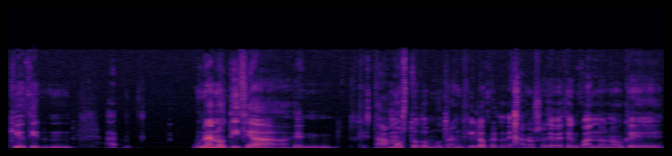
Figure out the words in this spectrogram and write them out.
quiero decir, mm, una noticia en que estábamos todos muy tranquilos, pero déjanos de vez en cuando, ¿no? Que,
